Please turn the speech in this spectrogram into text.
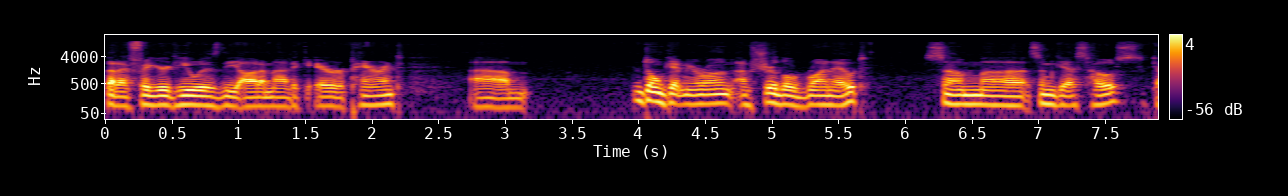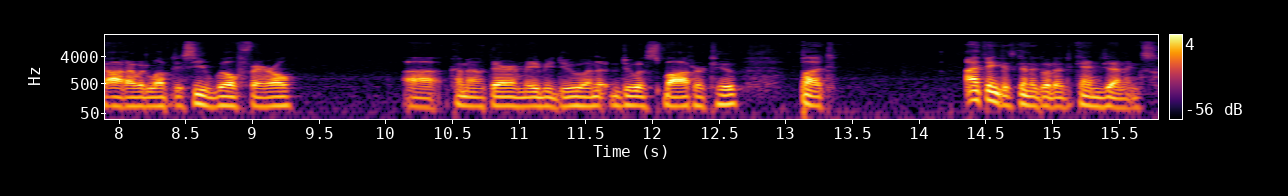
That I figured he was the automatic heir apparent. Um, don't get me wrong; I'm sure they'll run out some uh, some guest hosts. God, I would love to see Will Ferrell uh, come out there and maybe do a, do a spot or two. But I think it's going to go to Ken Jennings.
